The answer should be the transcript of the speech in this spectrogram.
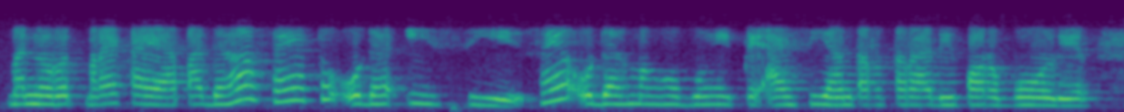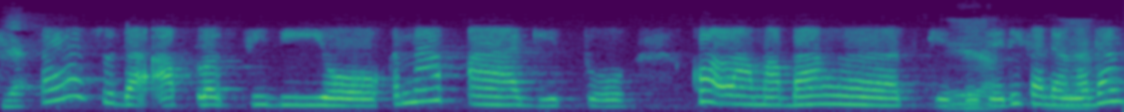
menurut mereka ya, padahal saya tuh udah isi, saya udah menghubungi PIC yang tertera di formulir, Ya. saya sudah upload video, kenapa gitu? Kok lama banget gitu? Iya, Jadi kadang-kadang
